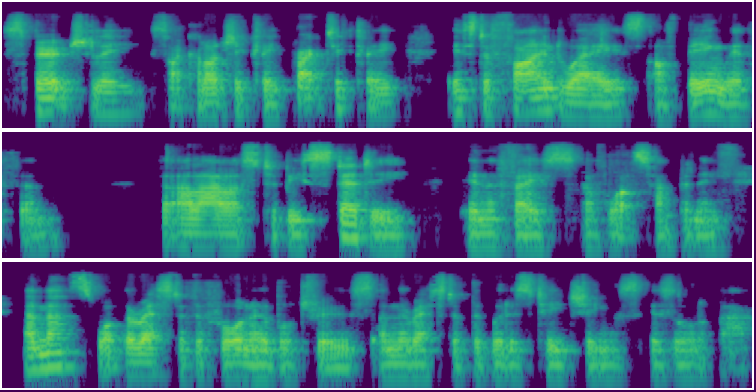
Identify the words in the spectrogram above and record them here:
spiritually psychologically practically is to find ways of being with them that allow us to be steady in the face of what's happening and that's what the rest of the Four Noble Truths and the rest of the Buddha's teachings is all about.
